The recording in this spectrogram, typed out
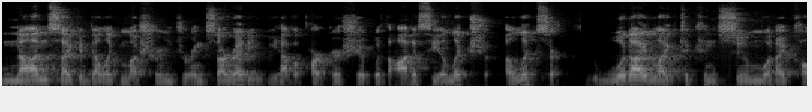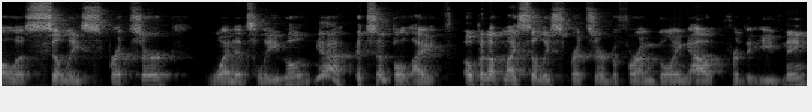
non psychedelic mushroom drinks already. We have a partnership with Odyssey Elixir. Elixir. Would I like to consume what I call a Psilly spritzer when it's legal, yeah, it's simple. I open up my Psilly spritzer before I'm going out for the evening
